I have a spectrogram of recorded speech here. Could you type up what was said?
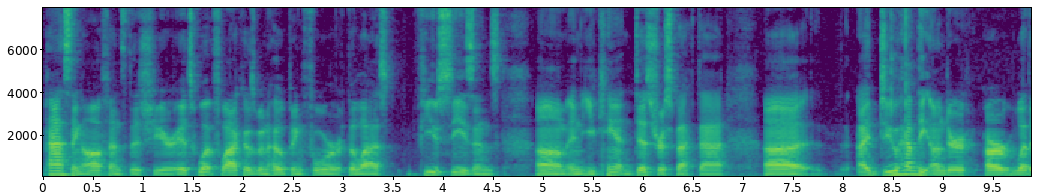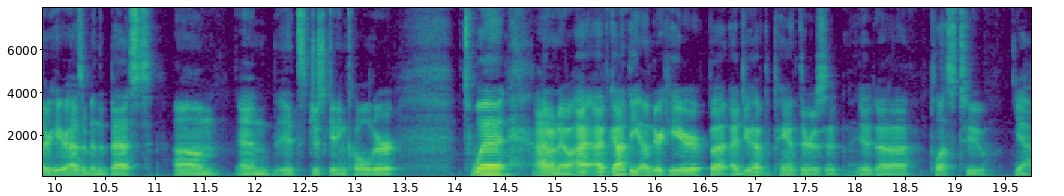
passing offense this year. It's what Flacco's been hoping for the last few seasons, um, and you can't disrespect that. Uh, I do have the under. Our weather here hasn't been the best, um, and it's just getting colder. It's wet. I don't know. I, I've got the under here, but I do have the Panthers at, at uh, plus two. Yeah,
